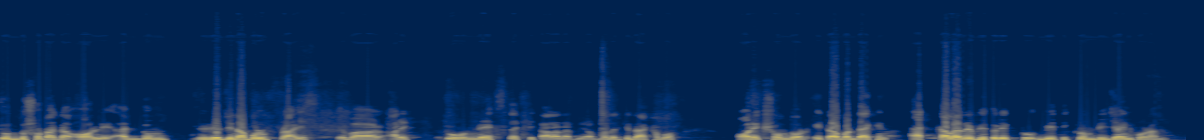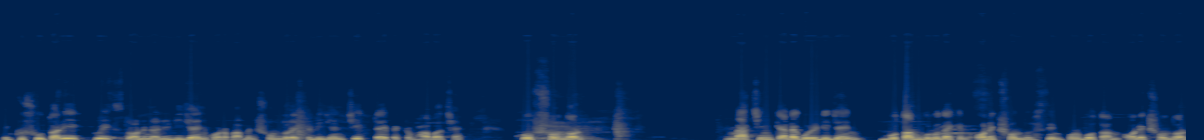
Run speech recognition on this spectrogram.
চোদ্দোশো টাকা অনলি একদম রিজনেবল প্রাইস এবার আরেকটু নেক্সট একটি কালার আমি আপনাদেরকে দেখাবো। অনেক সুন্দর। এটা আবার দেখেন, এক কালারের ভেতরে একটু ব্যতিক্রম ডিজাইন করা, একটু সুতারি, একটু এক্সট্রাঅর্ডিনারি ডিজাইন করা পাবেন। সুন্দর একটা ডিজাইন চেক টাইপ একটা ভাব আছে। খুব সুন্দর। ম্যাচিং ক্যাটাগরি ডিজাইন বোতামগুলো দেখেন, অনেক সুন্দর। সিম্পল বোতাম, অনেক সুন্দর।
